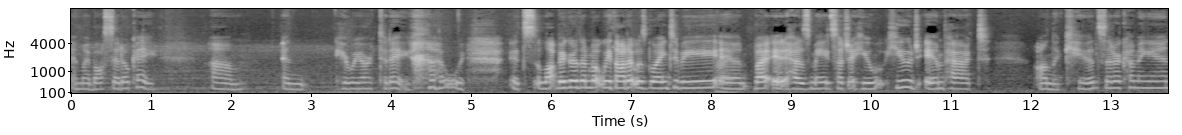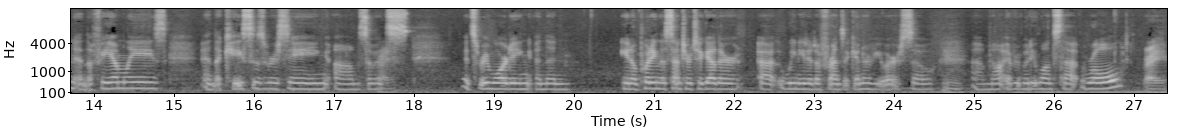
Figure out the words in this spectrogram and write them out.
and my boss said, okay. Um, and here we are today. We- it's a lot bigger than what we thought it was going to be, Right. and but it has made such a hu- huge impact on the kids that are coming in and the families and the cases we're seeing. Um, so Right. it's it's rewarding, and then you know putting the center together. Uh, we needed a forensic interviewer, so Mm. um, not everybody wants that role. Right.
